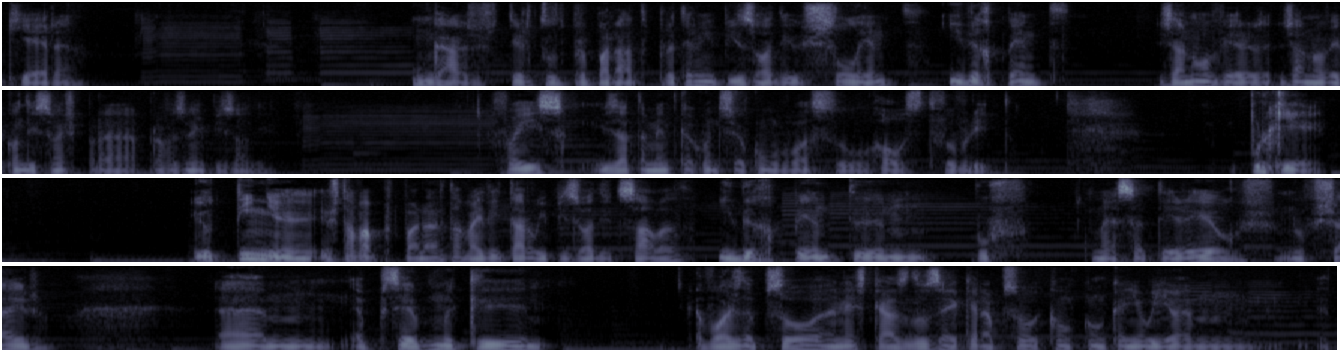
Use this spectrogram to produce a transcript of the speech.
que era um gajo ter tudo preparado para ter um episódio excelente e de repente já não haver, já não haver condições para, para fazer um episódio. Foi isso exatamente que aconteceu com o vosso host favorito. Porquê? Eu tinha. Eu estava a preparar, estava a editar o episódio de sábado e de repente. Puf, começa a ter erros no fecheiro. Um, Apercebo-me que a voz da pessoa, neste caso do Zé, que era a pessoa com, com quem eu ia um,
